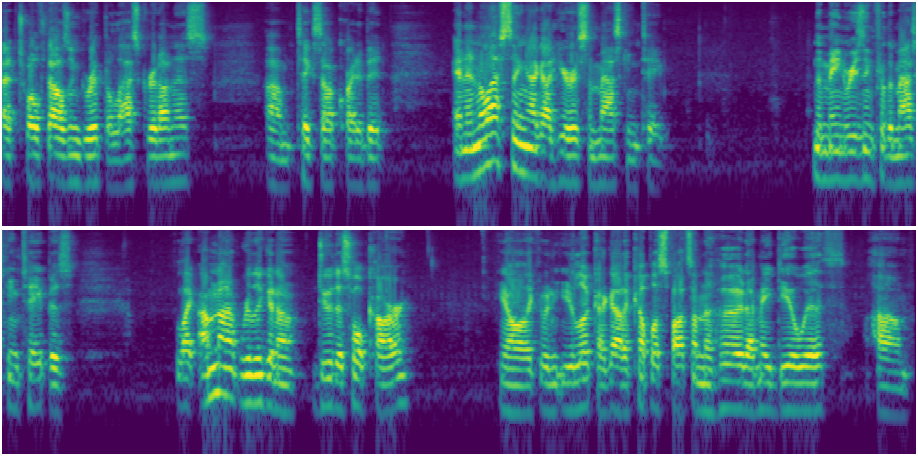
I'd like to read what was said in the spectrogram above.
at 12,000 grit, the last grit on this um, takes out quite a bit. And then the last thing I got here is some masking tape. The main reason for the masking tape is, like, I'm not really going to do this whole car you know, like when you look, I got a couple of spots on the hood I may deal with, um,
